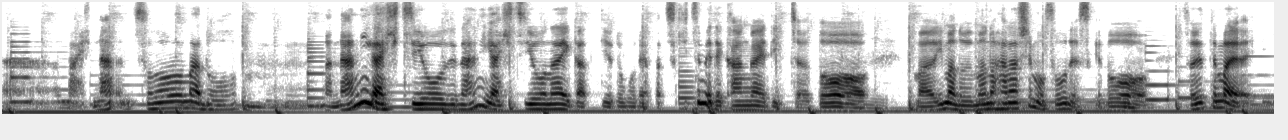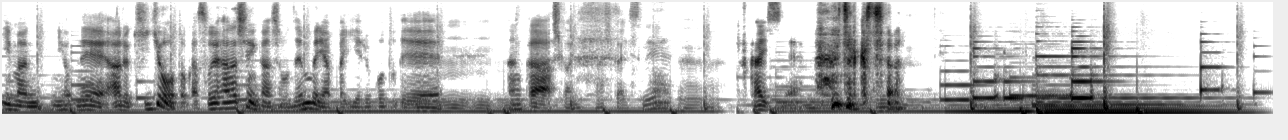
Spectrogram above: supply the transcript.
うん、まあなそのまあどう、うんまあ、何が必要で何が必要ないかっていうところでやっぱ突き詰めて考えていっちゃうと、うん、まあ、今の馬の話もそうですけど、それってまあ今ねある企業とかそういう話に関しても全部やっぱ言えることで、うんうんうん、なんか確かに確かにですね、深いですね。めちゃくちゃ。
